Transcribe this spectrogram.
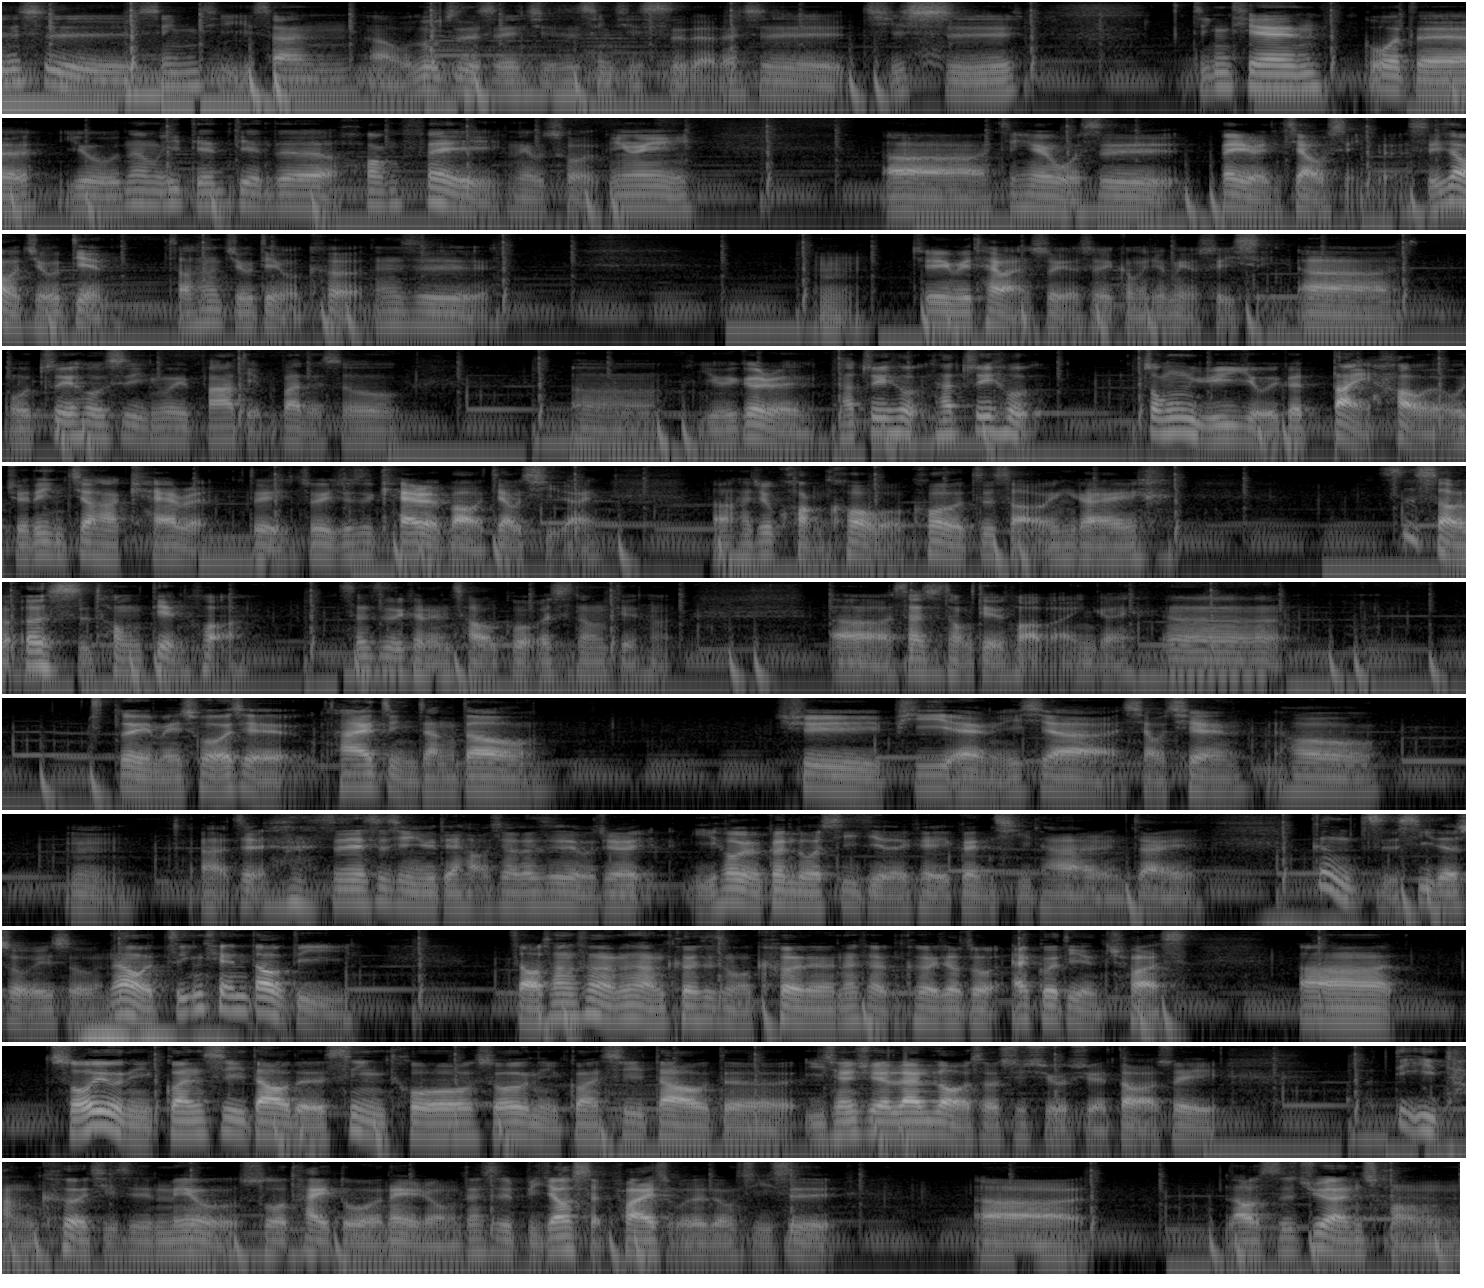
今天是星期三啊，我录制的时间其实是星期四的，但是其实今天过得有那么一点点的荒废，没有错，因为呃，今天我是被人叫醒的，实际上我九点早上九点有课，但是嗯，就因为太晚睡了，所以根本就没有睡醒。呃，我最后是因为八点半的时候，呃，有一个人，他最后他最后。终于有一个代号了，我决定叫他 Karen。对，所以就是 Karen 把我叫起来，然后他就狂 call 我，call 了至少应该 至少有二十通电话，甚至可能超过二十通电话，呃，三十通电话吧，应该。呃，对，没错，而且他还紧张到去 PM 一下小千，然后，嗯。啊，这这件事情有点好笑，但是我觉得以后有更多细节的可以跟其他人再更仔细的说一说。那我今天到底早上上的那堂课是什么课呢？那堂课叫做 Equity and Trust。啊，所有你关系到的信托，所有你关系到的，以前学 Land Law 的时候其实有学到，所以第一堂课其实没有说太多内容，但是比较 surprise 我的东西是，呃，老师居然从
